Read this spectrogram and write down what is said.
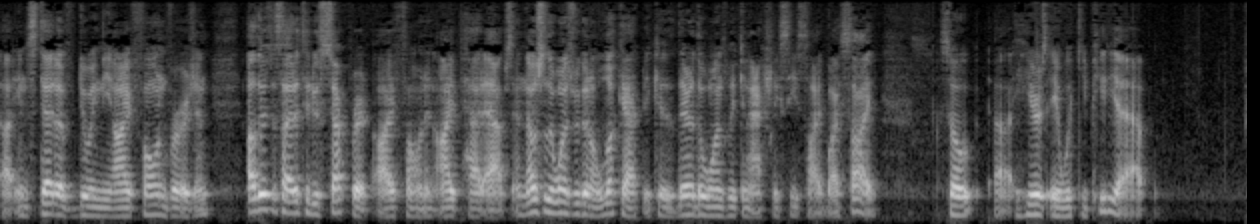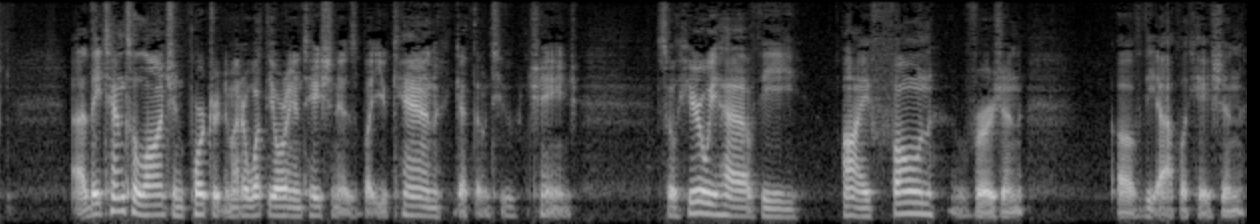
uh, instead of doing the iPhone version. Others decided to do separate iPhone and iPad apps, and those are the ones we're going to look at because they're the ones we can actually see side by side. So uh, here's a Wikipedia app. Uh, they tend to launch in portrait no matter what the orientation is, but you can get them to change. So here we have the iPhone version of the application.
